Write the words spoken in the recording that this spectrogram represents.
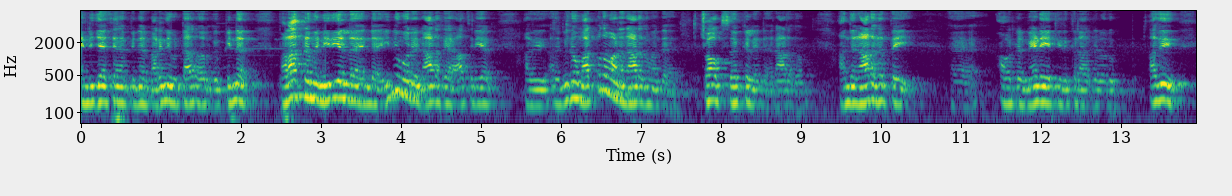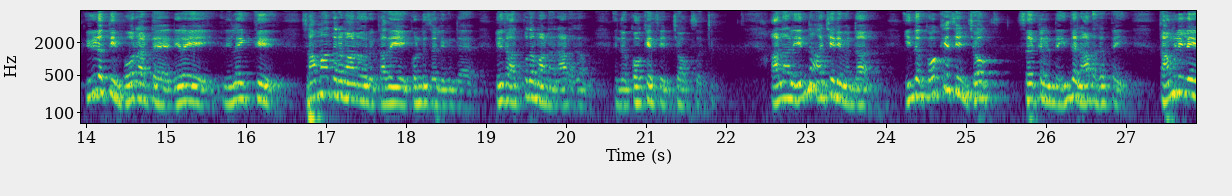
என்டி ஜெயசேன பின்னர் மறைந்து விட்டார். அவருக்கு பின்னர் பராக்கிரம நிதியல்ல என்ற இன்னும் ஒரு நாடக ஆசிரியர். அது அது மிகவும் அற்புதமான நாடகம் அந்த சாக் சர்க்கிள் என்ற நாடகம். அந்த நாடகத்தை அவர்கள் மேடையேற்றிருக்கிறார்கள் ஒரு அது ஈழத்தின் போராட்ட நிலையை நிலைக்கு சமாந்தரமான ஒரு கதையை கொண்டு செல்லுகின்ற மிக அற்புதமான நாடகம் இந்த கோகேசியன் சாக் சர்க்கிள் ஆனால் என்ன ஆச்சரியம் என்றால் இந்த கோகேசியன் ஜோக் சர்க்கிள் என்ற இந்த நாடகத்தை தமிழிலே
